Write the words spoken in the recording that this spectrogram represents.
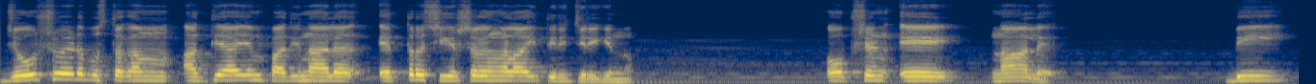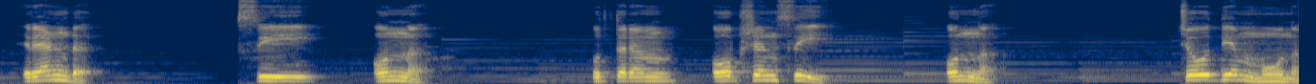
ജോഷുവയുടെ പുസ്തകം അധ്യായം പതിനാല് എത്ര ശീർഷകങ്ങളായി തിരിച്ചിരിക്കുന്നു? ഓപ്ഷൻ എ നാല് ബി രണ്ട് സി ഒന്ന്. ഉത്തരം ഓപ്ഷൻ സി ഒന്ന്. ചോദ്യം മൂന്ന്.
